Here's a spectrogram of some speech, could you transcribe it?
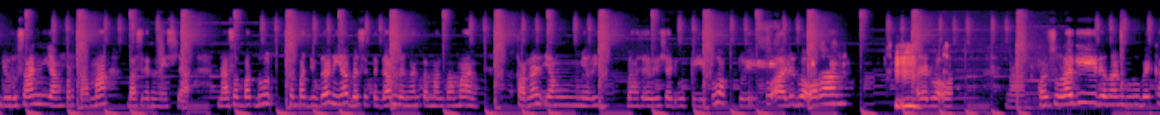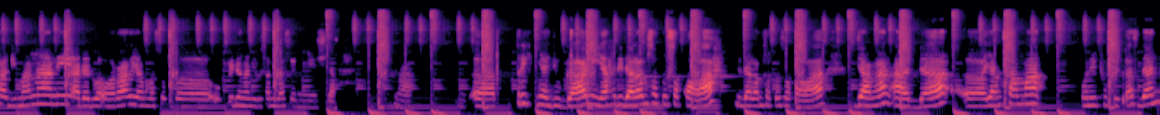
jurusan yang pertama bahasa Indonesia. Nah sempat dulu sempat juga nih ya bahasa tegang dengan teman-teman karena yang milih bahasa Indonesia di UPI itu waktu itu ada dua orang, mm-hmm. ada dua orang. Nah konsul lagi dengan guru BK gimana nih ada dua orang yang masuk ke UPI dengan jurusan bahasa Indonesia. Nah uh, triknya juga nih ya di dalam satu sekolah di dalam satu sekolah jangan ada uh, yang sama universitas dan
